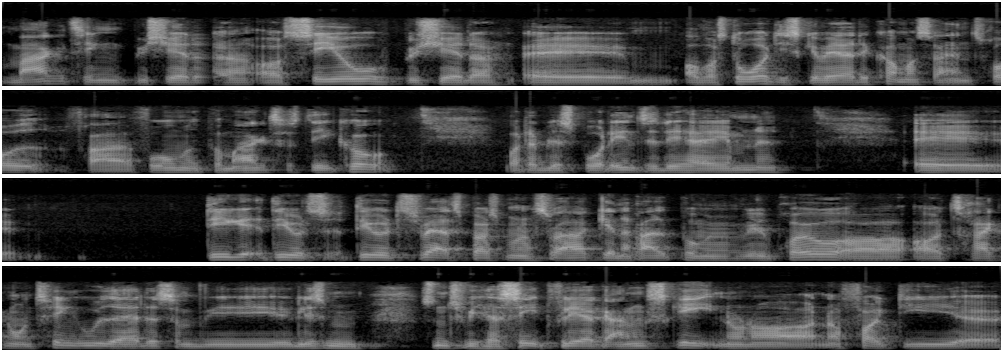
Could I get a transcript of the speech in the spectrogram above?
marketingbudgetter og SEO-budgetter, øh, og hvor store de skal være. Det kommer sig en tråd fra forumet på Marketers.dk, hvor der bliver spurgt ind til det her emne. Øh, det, det, er jo et, det er jo et svært spørgsmål at svare generelt på, men vi vil prøve at, at trække nogle ting ud af det, som vi ligesom synes, vi har set flere gange ske, når, når folk de, øh,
